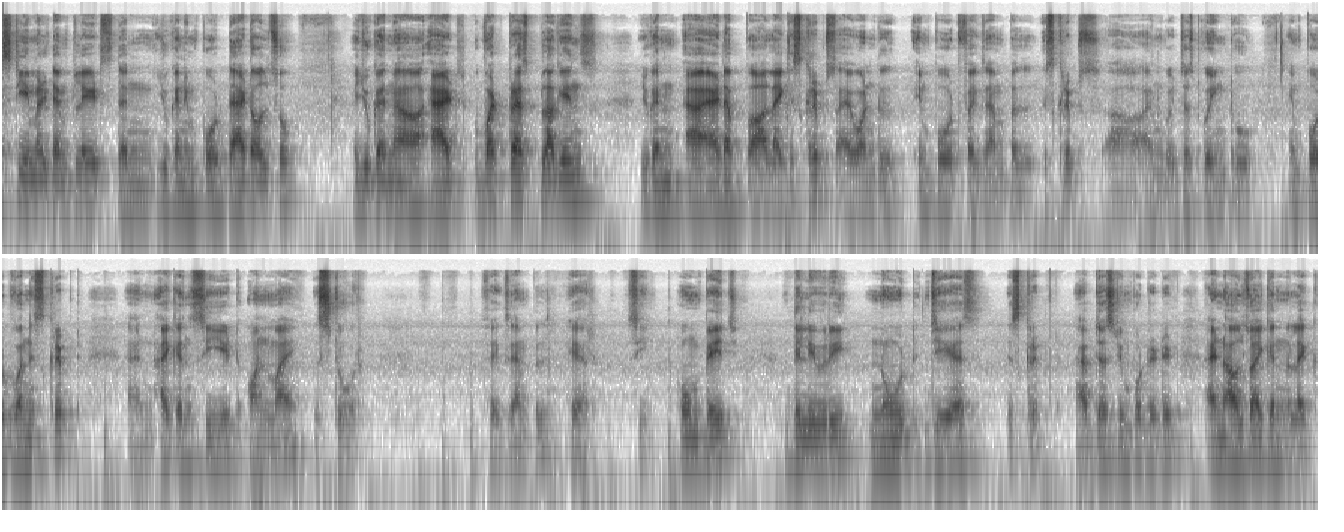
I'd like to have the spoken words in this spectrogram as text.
html templates. Then you can import that also. You can uh, add wordpress plugins. You can uh, add up uh, like scripts. I want to import for example scripts. I'm go just going to import one script and i can see it on my store. For example here see home page delivery node js script. I've just imported it and also i can like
